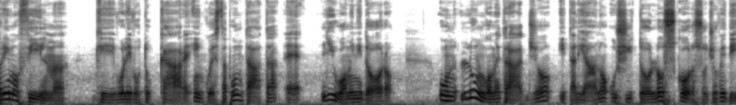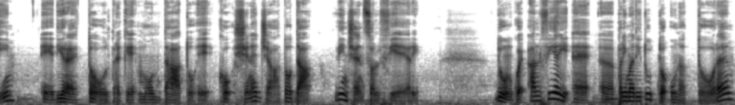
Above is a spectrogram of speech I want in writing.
Primo film che volevo toccare in questa puntata è Gli uomini d'oro, un lungometraggio italiano uscito lo scorso giovedì e diretto, oltre che montato e co-sceneggiato da Vincenzo Alfieri. Dunque, Alfieri è eh, prima di tutto un attore,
